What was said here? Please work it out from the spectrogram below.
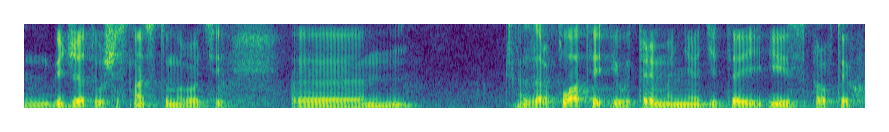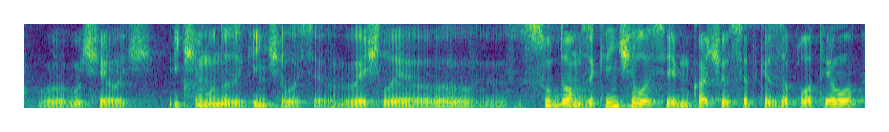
бюджету у 2016 році зарплати і утримання дітей із профтехучилищ. І чим воно закінчилося? Вийшли е, судом закінчилося, і Мукачево все-таки заплатило.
